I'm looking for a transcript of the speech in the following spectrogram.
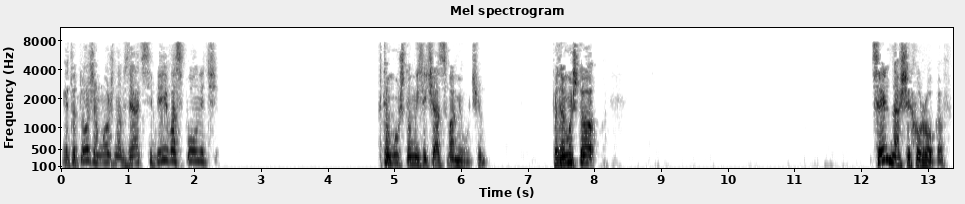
Это тоже можно взять себе и восполнить к тому, что мы сейчас с вами учим. Потому что цель наших уроков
